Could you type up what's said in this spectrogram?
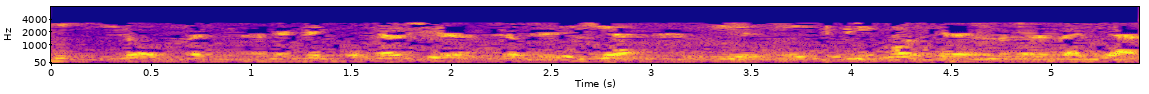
liquidó prácticamente el comercio y la hostelería y el turismo en nuestra realidad.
